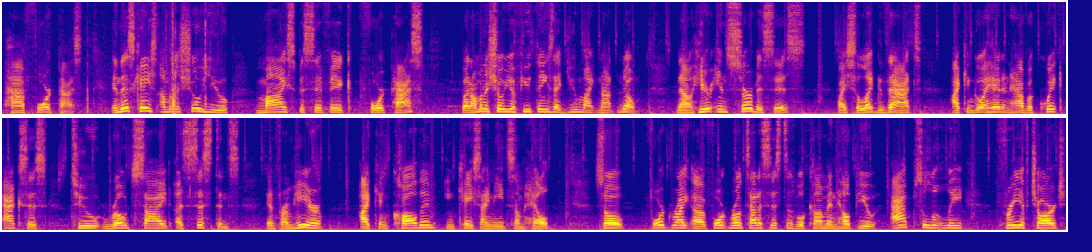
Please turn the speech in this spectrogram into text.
have Ford Pass. In this case, I'm gonna show you my specific Ford Pass, but I'm gonna show you a few things that you might not know. Now here in services, if I select that, I can go ahead and have a quick access to roadside assistance. And from here, I can call them in case I need some help. So Ford, right, uh, Ford Roadside Assistance will come and help you absolutely free of charge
